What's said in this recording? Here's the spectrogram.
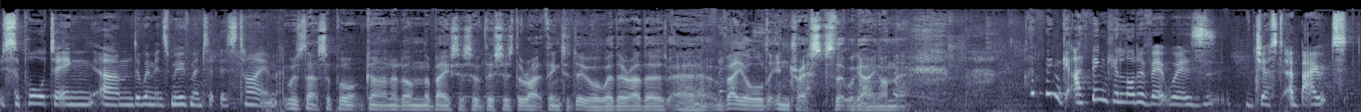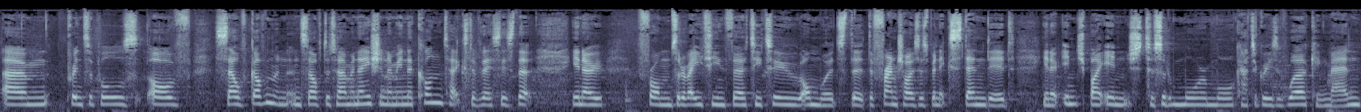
supporting um, the women's movement at this time. Was that support garnered on the basis of this is the right thing to do, or were there other uh, veiled interests that were going on there? Think I think a lot of it was just about um, principles of self government and self determination. I mean, the context of this is that you know from sort of 1832 onwards, the, the franchise has been extended, you know, inch by inch to sort of more and more categories of working men.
